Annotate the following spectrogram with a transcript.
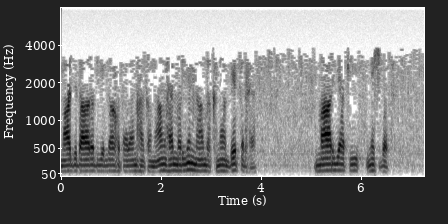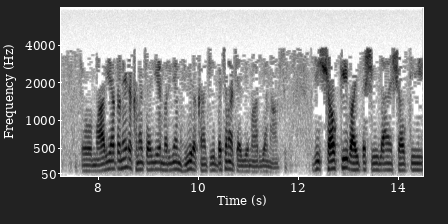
ماجدہ رضی اللہ تعالیٰ عنہ کا نام ہے، مریم نام رکھنا بہتر ہے۔ ماریا کی نسبت۔ تو ماریا تو نہیں رکھنا چاہیے، مریم ہی رکھنا چاہیے، بچنا چاہیے ماریا نام سے۔ جی شوقی بھائی تشریل لائیں، شوقی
